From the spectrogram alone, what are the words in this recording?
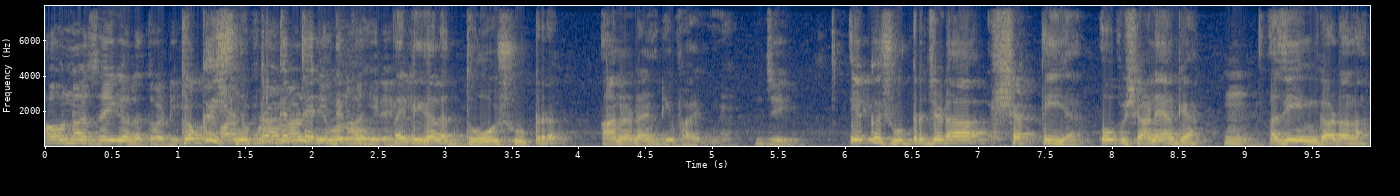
ਆਹ ਨਾ ਸਹੀ ਗੱਲ ਹੈ ਤੁਹਾਡੀ। ਕਿਉਂਕਿ ਸ਼ੂਟਰ ਕਿੱਥੇ ਦੇਖੋ। ਪਹਿਲੀ ਗੱਲ ਹੈ ਦੋ ਸ਼ੂਟਰ ਅਨਆਇਡੈਂਟੀਫਾਈਡ ਨੇ। ਜੀ। ਇੱਕ ਸ਼ੂਟਰ ਜਿਹੜਾ ਸ਼ਕਤੀ ਹੈ ਉਹ ਪਛਾਣਿਆ ਗਿਆ। ਹੂੰ। ਅਜ਼ੀਮਗੜ੍ਹ ਵਾਲਾ।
